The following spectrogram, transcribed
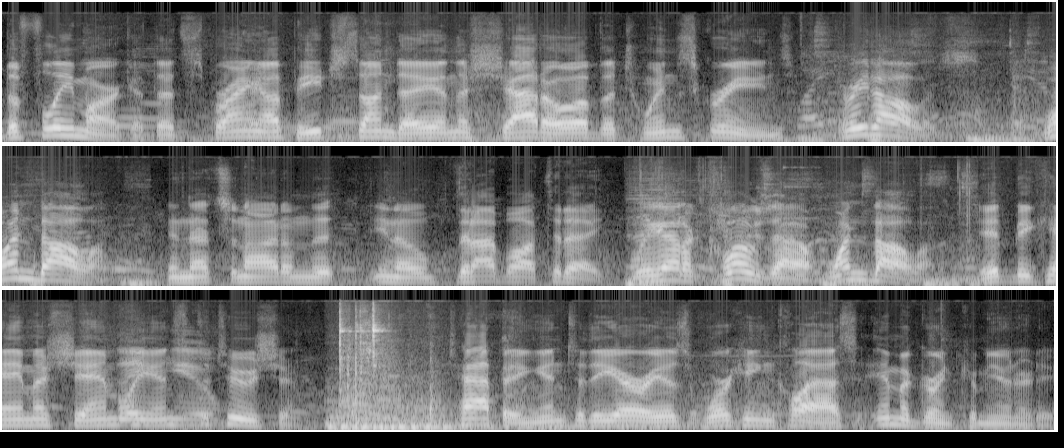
The flea market that sprang up each Sunday in the shadow of the twin screens $3. $1. And that's an item that, you know, that I bought today. We got a closeout, $1. It became a Chamblee Thank you. institution, tapping into the area's working class immigrant community.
